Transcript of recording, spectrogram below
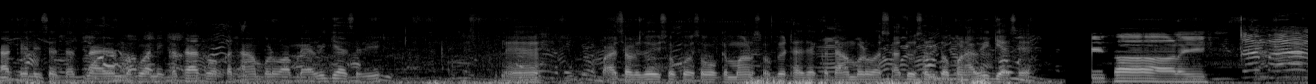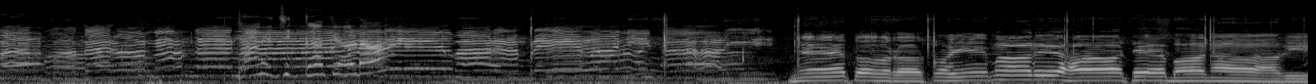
રાખેલી છે સત્યનારાયણ ભગવાનની કથા. તો કથા સાંભળવા આપણે આવી ગયા છે. ને પાછળ જોઈ શકો છો કે માણસો બેઠા છે. કથા સાંભળવા સાધુ સંતો પણ આવી ગયા છે. તો રસોઈ મારે હાથે બનાવી.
